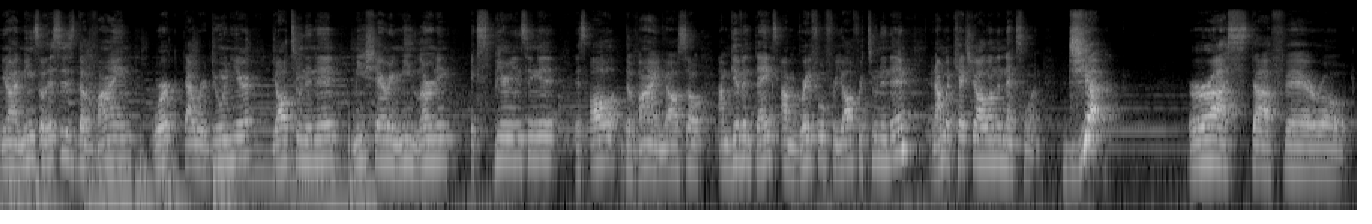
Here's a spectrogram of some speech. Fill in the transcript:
You know what I mean? So this is divine work that we're doing here. Y'all tuning in, me sharing, me learning, experiencing it. It's all divine, y'all. So I'm giving thanks. I'm grateful for y'all for tuning in. And I'm to catch y'all on the next one. Jah! Rastafari.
